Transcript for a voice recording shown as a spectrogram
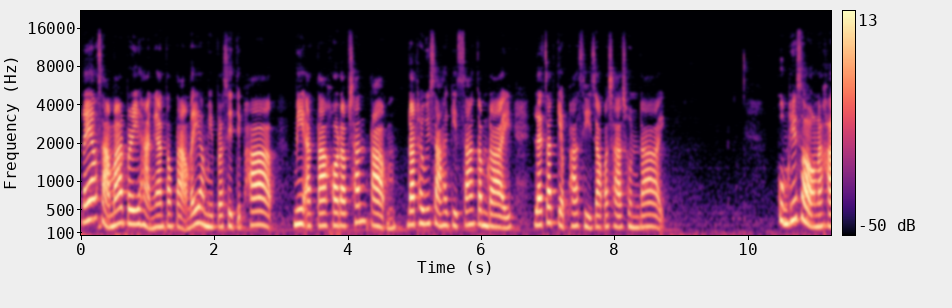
และยังสามารถบริหารงานต่างๆ ได้อย่างมีประสิทธิภาพ มีอัตราคอร์รัปชันต่ำ รัฐวิสาหกิจสร้างกำไร และจัดเก็บภาษีจากประชาชนได้ กลุ่มที่ 2 นะคะ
